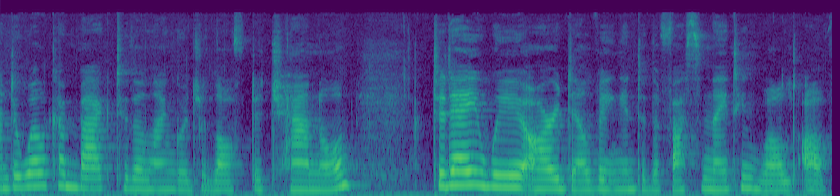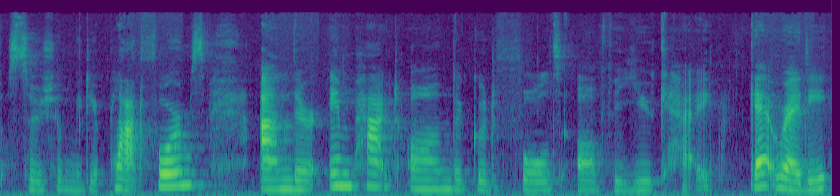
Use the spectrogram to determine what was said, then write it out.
and welcome back to the Language Loft channel. Today we are delving into the fascinating world of social media platforms and their impact on the good falls of the UK. Get ready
